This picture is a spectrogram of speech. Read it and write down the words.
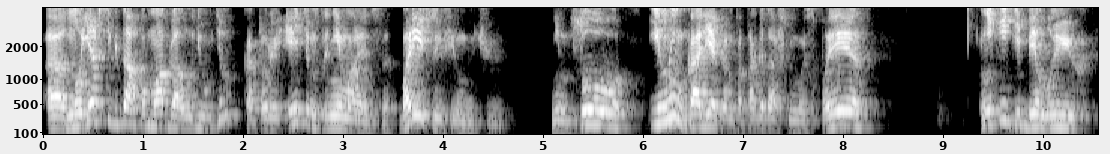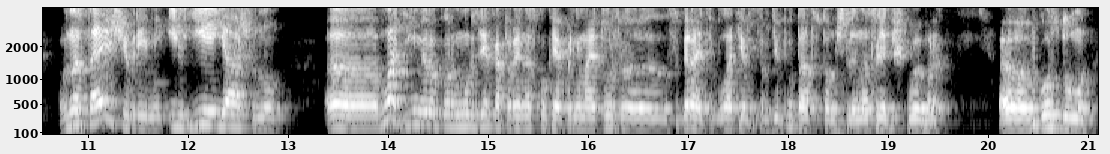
э, но я всегда помогал людям, которые этим занимаются. Борису Ефимовичу Немцову, иным коллегам по тогдашнему СПС, Никите Белых, в настоящее время Илье Яшину, э, Владимиру Кармурзе, который, насколько я понимаю, тоже собирается баллотироваться в депутат, в том числе на следующих выборах э, в Госдуму,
